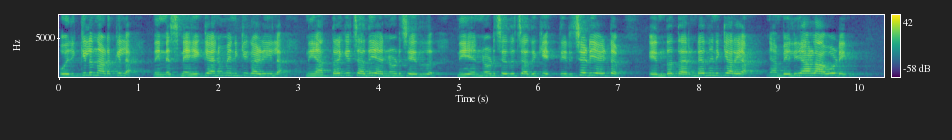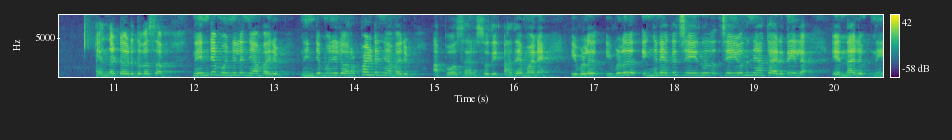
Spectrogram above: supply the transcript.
ഒരിക്കലും നടക്കില്ല. നിന്നെ സ്നേഹിക്കാനും എനിക്ക് കഴിയില്ല. നീ അത്രയ്ക്ക് ചതി എന്നോട് ചെയ്തത്. നീ എന്നോട് ചെയ്ത ചതിക്ക് തിരിച്ചടിയായിട്ട് എന്ത് തരണ്ടെന്ന് എനിക്കറിയാം. ഞാൻ വലിയ ആളാവോടി? എന്നിട്ട് ഒരു ദിവസം നിന്റെ മുന്നിൽ ഞാൻ വരും. നിന്റെ മുന്നിൽ ഉറപ്പായിട്ടും ഞാൻ വരും. അപ്പോൾ സരസ്വതി അതേ മോനെ ഇവൾ ഇവൾ ഇങ്ങനെയൊക്കെ ചെയ്യുന്നത് ചെയ്യുമെന്ന് ഞാൻ കരുതിയില്ല. എന്നാലും നീ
